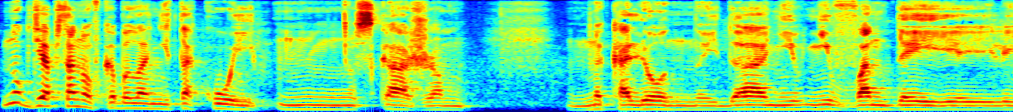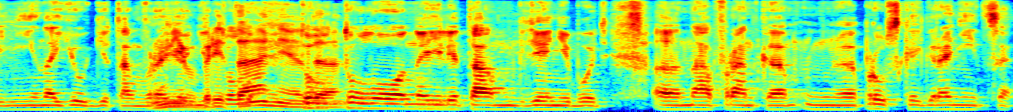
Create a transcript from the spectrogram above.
ну, где обстановка была не такой, скажем, накаленной, да, не, не в Вандее или не на юге, там в районе Британия, Тул, да. Тулона или там где-нибудь э, на франко-прусской границе.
